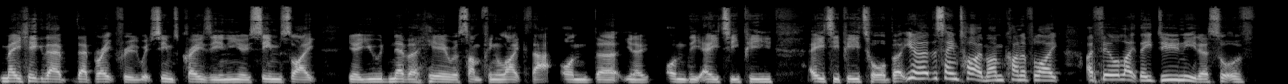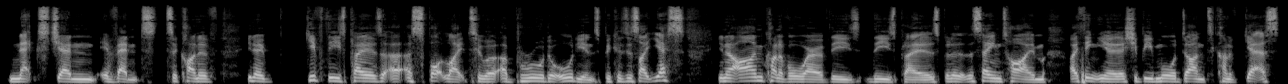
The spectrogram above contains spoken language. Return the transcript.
making their their breakthrough, which seems crazy, and you know seems like you know you would never hear of something like that on the you know on the ATP ATP tour. But you know at the same time, I'm kind of like I feel like they do need a sort of next gen event to kind of you know give these players a, a spotlight to a, a, broader audience. Because it's like yes you know i'm kind of aware of these these players but at the same time i think you know there should be more done to kind of get us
